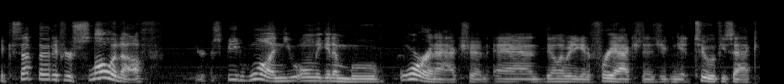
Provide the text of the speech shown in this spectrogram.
Except that if you're slow enough, your speed one, you only get a move or an action, and the only way to get a free action is you can get two if you sack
